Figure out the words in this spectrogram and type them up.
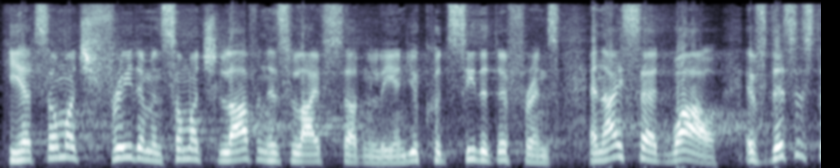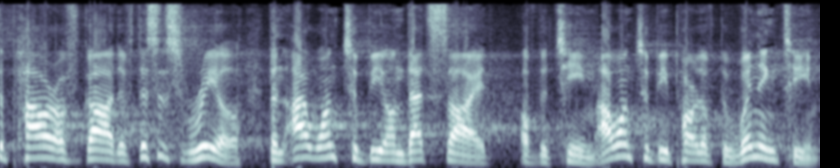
He had so much freedom and so much love in his life suddenly, and you could see the difference. And I said, Wow, if this is the power of God, if this is real, then I want to be on that side of the team. I want to be part of the winning team.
